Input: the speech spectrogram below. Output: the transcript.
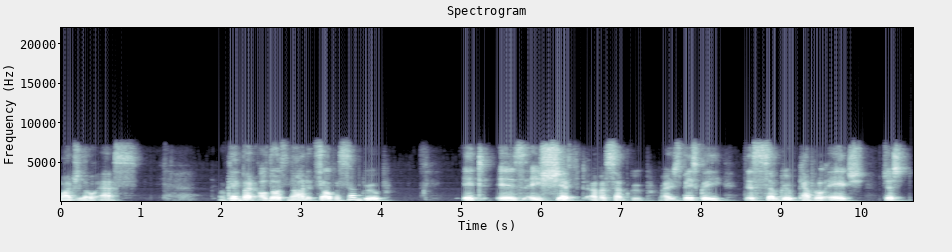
modulo S. Okay, but although it's not itself a subgroup, it is a shift of a subgroup, right? It's basically this subgroup capital H just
